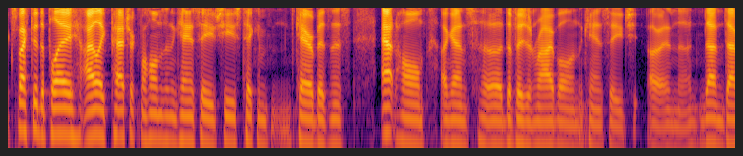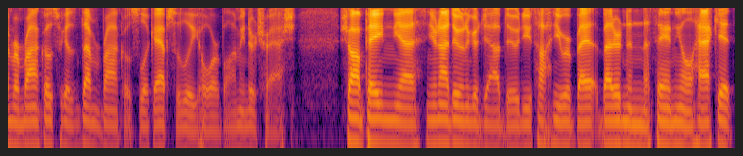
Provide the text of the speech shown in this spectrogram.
expected to play. I like Patrick Mahomes and the Kansas City Chiefs taking care of business at home against a division rival in the Kansas City uh, in the Denver Broncos because the Denver Broncos look absolutely horrible. I mean, they're trash. Sean Payton, yeah, you're not doing a good job, dude. You thought you were be- better than Nathaniel Hackett.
